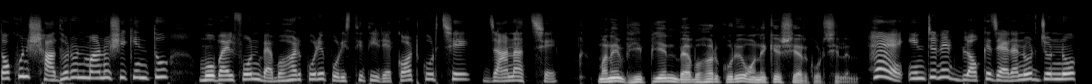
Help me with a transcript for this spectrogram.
তখন সাধারণ মানুষই কিন্তু মোবাইল ফোন ব্যবহার করে পরিস্থিতি রেকর্ড করছে জানাচ্ছে। মানে ভিপিএন ব্যবহার করে অনেকে শেয়ার করছিলেন। হ্যাঁ ইন্টারনেট ব্লকে এড়ানোর জন্য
